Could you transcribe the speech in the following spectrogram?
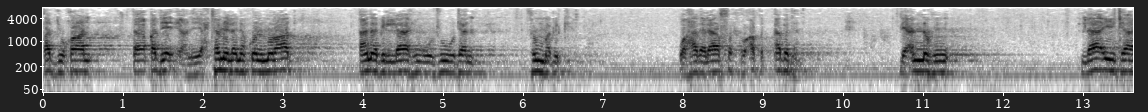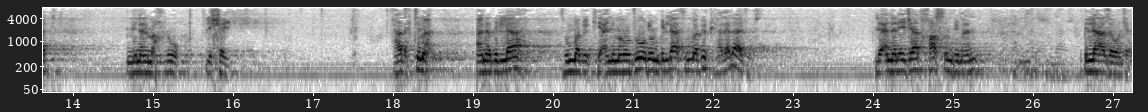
قد يقال قد يعني يحتمل أن يكون المراد أنا بالله وجودا ثم بك. وهذا لا يصح أبدا لأنه لا إيجاد من المخلوق لشيء. هذا احتمال. أنا بالله ثم بك يعني موجود بالله ثم بك هذا لا يجوز. لأن الإيجاد خاص بمن؟ بالله عز وجل.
